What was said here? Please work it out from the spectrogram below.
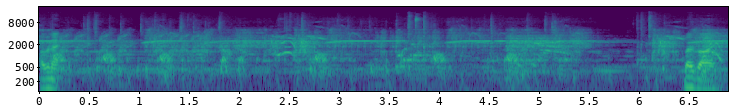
危ない。バイバイ。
